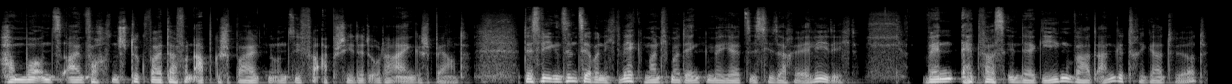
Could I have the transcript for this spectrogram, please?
haben wir uns einfach ein Stück weit davon abgespalten und sie verabschiedet oder eingesperrt. Deswegen sind sie aber nicht weg. Manchmal denken wir, jetzt ist die Sache erledigt. Wenn etwas in der Gegenwart angetriggert wird,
